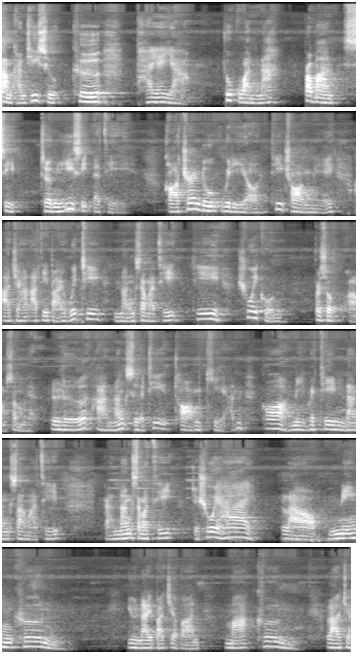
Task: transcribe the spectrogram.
สำคัญที่สุดคือพยายามทุกวันนะ ประมาณ 10ถึง20 นาที ขอเชิญดูวิดีโอที่ช่องนี้ อาจารย์อธิบายวิธีนั่งสมาธิที่ช่วยคุณประสบความสำเร็จ หรืออ่านหนังสือที่ทอมเขียน ก็มีวิธีนั่งสมาธิ การนั่งสมาธิจะช่วยให้ เรานิ่งขึ้น อยู่ในปัจจุบันมากขึ้น เราจะ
